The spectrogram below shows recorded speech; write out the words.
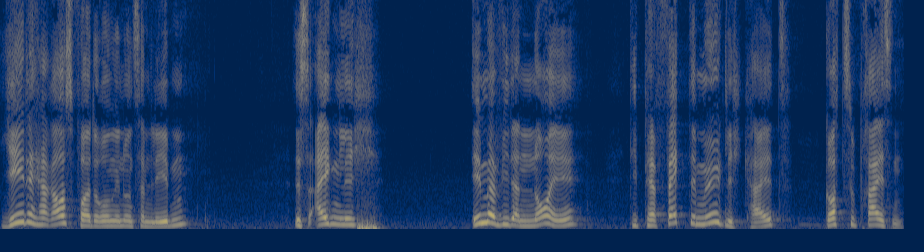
jede Herausforderung in unserem Leben ist eigentlich immer wieder neu die perfekte Möglichkeit, Gott zu preisen.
